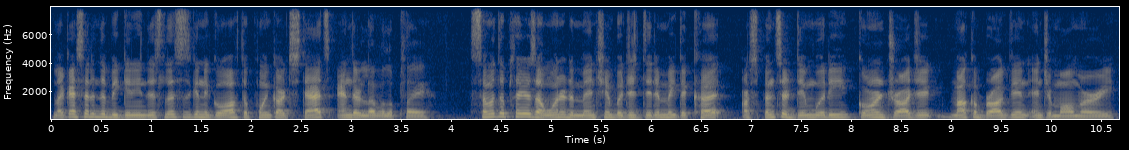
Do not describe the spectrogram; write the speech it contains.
Like I said in the beginning, this list is going to go off the point guard stats and their level of play. Some of the players I wanted to mention but just didn't make the cut are Spencer Dinwiddie, Goran Dragic, Malcolm Brogdon, and Jamal Murray.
